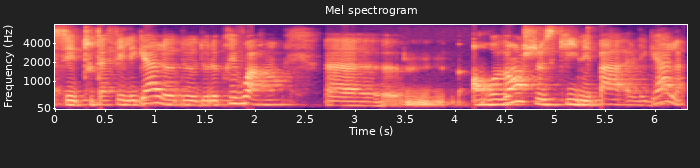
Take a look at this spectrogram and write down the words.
c'est tout à fait légal de, le prévoir. Hein. en revanche, ce qui n'est pas légal,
